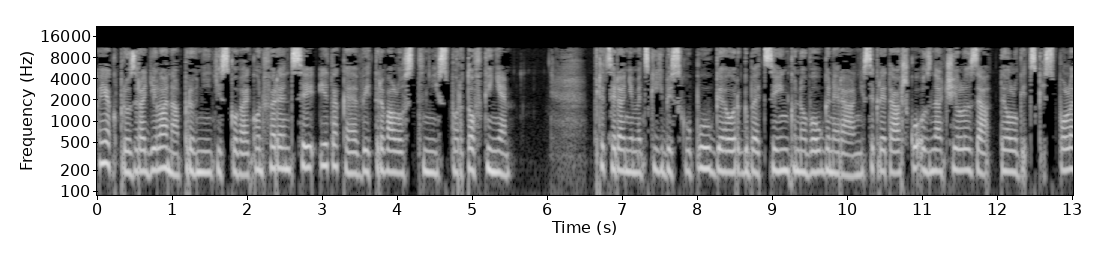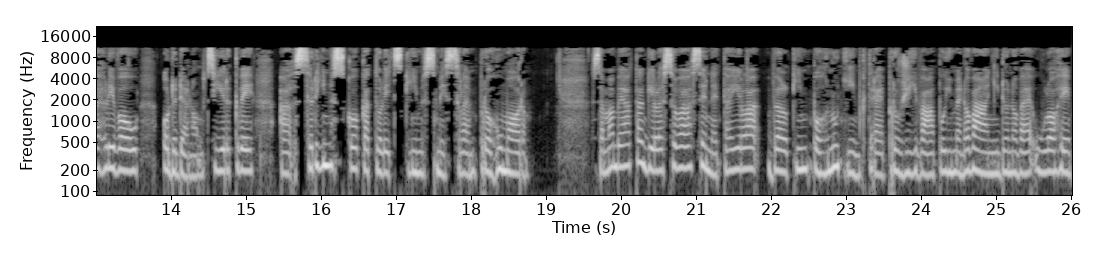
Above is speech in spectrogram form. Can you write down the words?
a jak prozradila na první tiskové konferenci, je také vytrvalostní sportovkyně. Předseda německých biskupů Georg Betzing novou generální sekretářku označil za teologicky spolehlivou, oddanou církvi a s rýnsko-katolickým smyslem pro humor. Sama Beata Gilesová se netajila velkým pohnutím, které prožívá po jmenování do nové úlohy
